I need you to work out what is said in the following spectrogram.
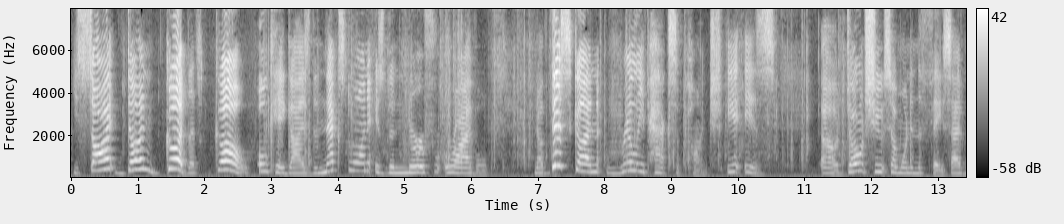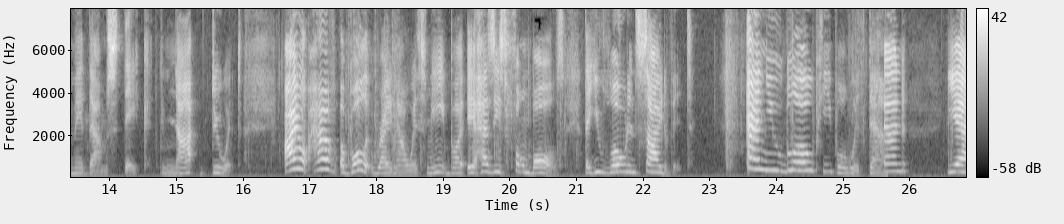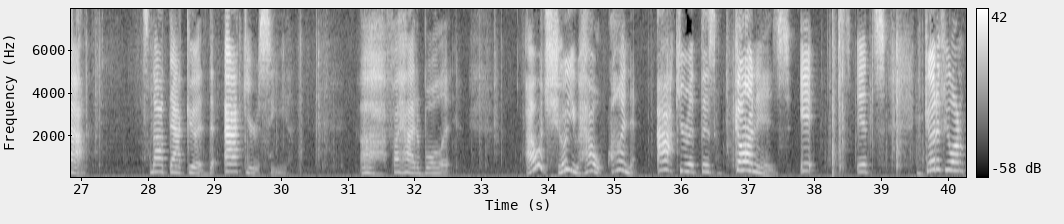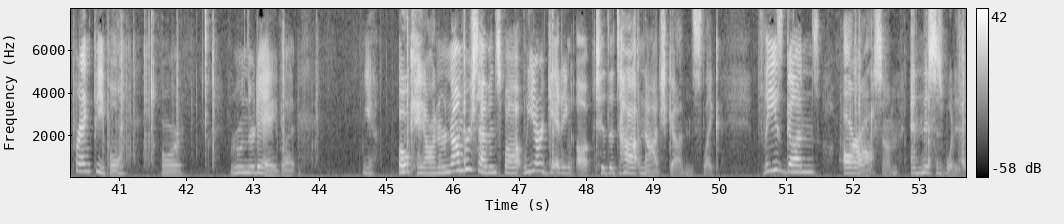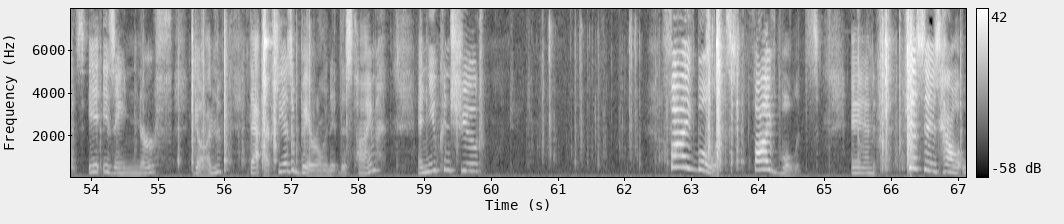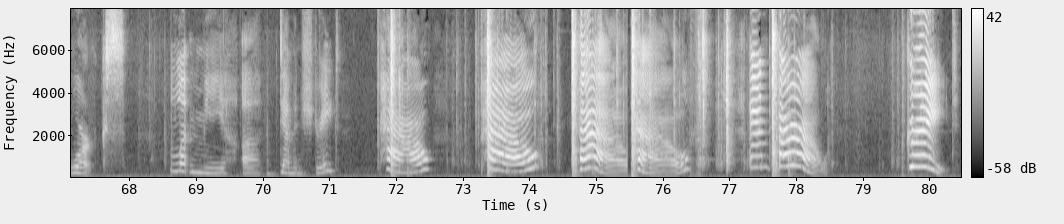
You saw it? Done? Good. Let's go. Okay, guys, the next one is the Nerf Rival. Now, this gun really packs a punch. It is... Oh, don't shoot someone in the face. I've made that mistake. Do not do it. I don't have a bullet right now with me, but it has these foam balls that you load inside of it. And you blow people with them. And yeah, it's not that good. The accuracy. Ah, if I had a bullet, I would show you how inaccurate this gun is. It, it's good if you want to prank people or ruin their day, but yeah. Okay, on our number seven spot, we are getting up to the top notch guns. Like, these guns are awesome, and this is what it is it is a Nerf gun that actually has a barrel in it this time, and you can shoot five bullets. Five bullets. And this is how it works. Let me uh, demonstrate. Pow, pow, pow, and pow. Great!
